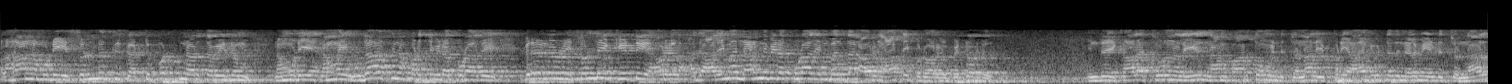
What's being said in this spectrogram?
அழகான நம்முடைய சொல்லுக்கு கட்டுப்பட்டு நடத்த வேண்டும். நம்முடைய நம்மை உதாசீனப்படுத்திவிடக் விடக்கூடாது பிறர்களுடைய சொல்லை கேட்டு அவர்கள் அது அதே மாதிரி நடந்துவிடக்கூடாது என்பதுதான் அவர்கள் ஆசைப்படுவார்கள் பெற்றோர்கள். இன்றைய கால சூழ்நிலையில் நாம் பார்த்தோம் என்று சொன்னால் எப்படி ஆகிவிட்டது நிலைமை என்று சொன்னால்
